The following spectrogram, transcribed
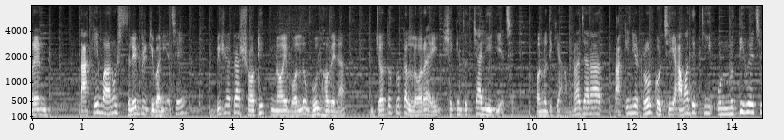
পারেন তাকে মানুষ সেলিব্রিটি বানিয়েছে। বিষয়টা সঠিক নয় বললেও ভুল হবে না। যত প্রকার লড়াই, সে কিন্তু চালিয়ে গিয়েছে। অন্যদিকে আমরা যারা তাকে নিয়ে ট্রোল করছি, আমাদের কি উন্নতি হয়েছে?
